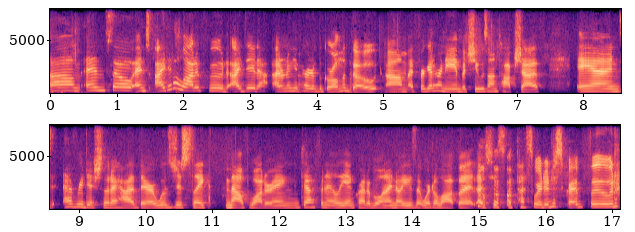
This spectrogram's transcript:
Um, and so, and I did a lot of food. I did, I don't know if you've heard of the girl and the goat. Um, I forget her name, but she was on Top Chef. And every dish that I had there was just like mouth watering, definitely incredible. And I know I use that word a lot, but that's just the best word to describe food.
